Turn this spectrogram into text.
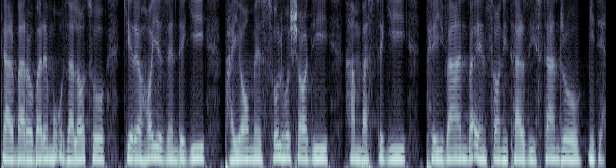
در برابر معضلات و گره های زندگی پیام صلح و شادی، همبستگی، پیوند و انسانی ترزیستن رو میده.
